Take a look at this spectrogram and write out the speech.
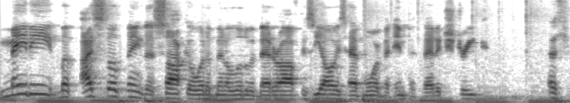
Maybe, but I still think that Sokka would have been a little bit better off because he always had more of an empathetic streak. That's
